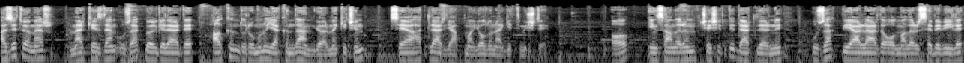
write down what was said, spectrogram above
Hz. Ömer, merkezden uzak bölgelerde halkın durumunu yakından görmek için seyahatler yapma yoluna gitmişti. O, insanların çeşitli dertlerini uzak diyarlarda olmaları sebebiyle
